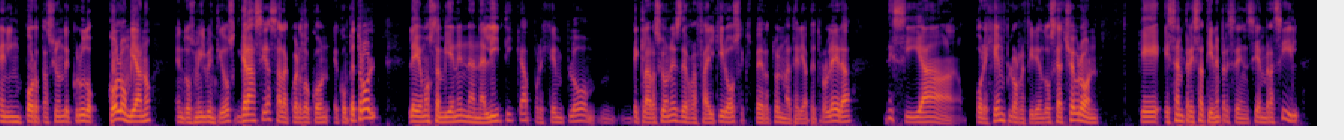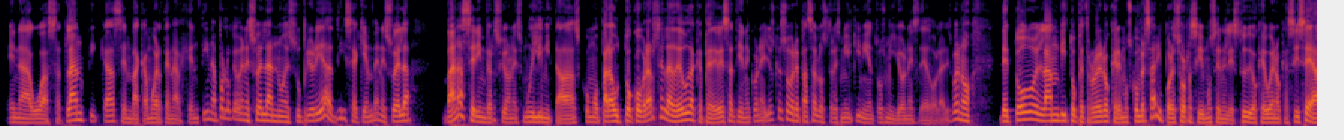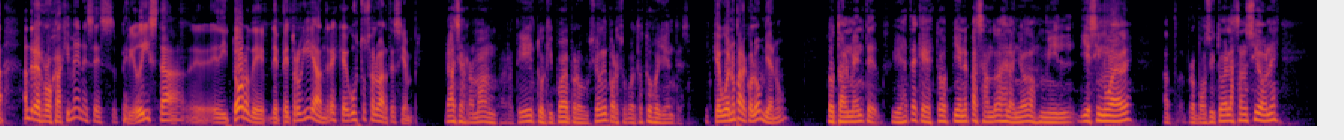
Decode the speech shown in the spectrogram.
en importación de crudo colombiano en 2022 gracias al acuerdo con Ecopetrol. Leemos también en Analítica, por ejemplo, declaraciones de Rafael Quiroz, experto en materia petrolera. Decía, por ejemplo, refiriéndose a Chevron, que esa empresa tiene presencia en Brasil, en aguas atlánticas, en Vaca Muerta en Argentina, por lo que Venezuela no es su prioridad. Dice aquí en Venezuela van a ser inversiones muy limitadas como para autocobrarse la deuda que PDVSA tiene con ellos, que sobrepasa los 3.500 millones de dólares. Bueno, de todo el ámbito petrolero queremos conversar y por eso recibimos en el estudio, qué bueno que así sea. Andrés Roja Jiménez es periodista, eh, editor de, de Petroguía. Andrés, qué gusto saludarte siempre. Gracias, Román, para ti, tu equipo de producción y por supuesto tus oyentes. Qué bueno para Colombia, ¿no? Totalmente. Fíjate que esto viene pasando desde el año 2019 a propósito de las sanciones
